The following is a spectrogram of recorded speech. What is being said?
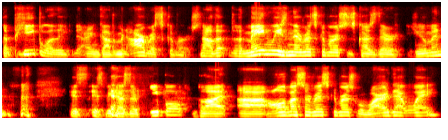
the people in government are risk averse. Now, the, the main reason they're risk averse is because they're human, is, is because they're people. But uh, all of us are risk averse. We're wired that way.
